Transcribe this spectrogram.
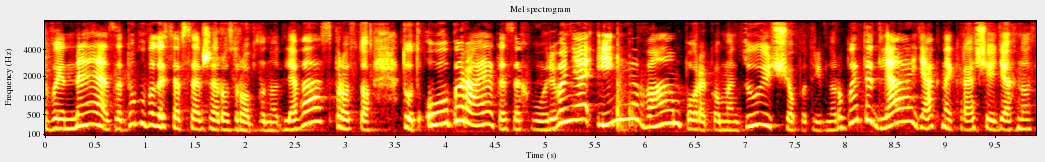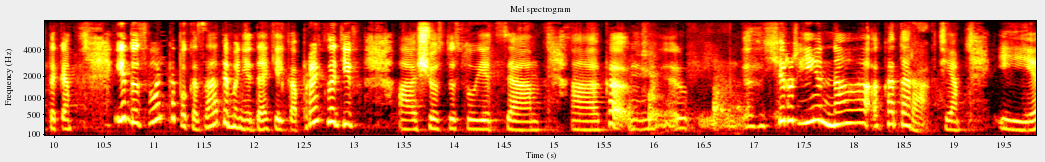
ви не задумувалися, все вже розроблено для вас. Просто тут обираєте захворювання і вам порекомендують, що потрібно робити для якнайкращої діагностики. І дозвольте показати мені декілька прикладів що стосується е, хірургії на катаракті. І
